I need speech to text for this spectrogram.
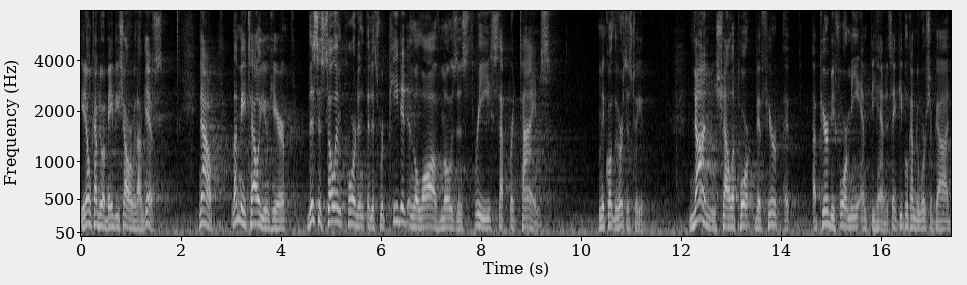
You don't come to a baby shower without gifts. Now, let me tell you here, this is so important that it's repeated in the law of Moses three separate times. Let me quote the verses to you. None shall appear, before uh, me empty handed. Saying people come to worship God,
